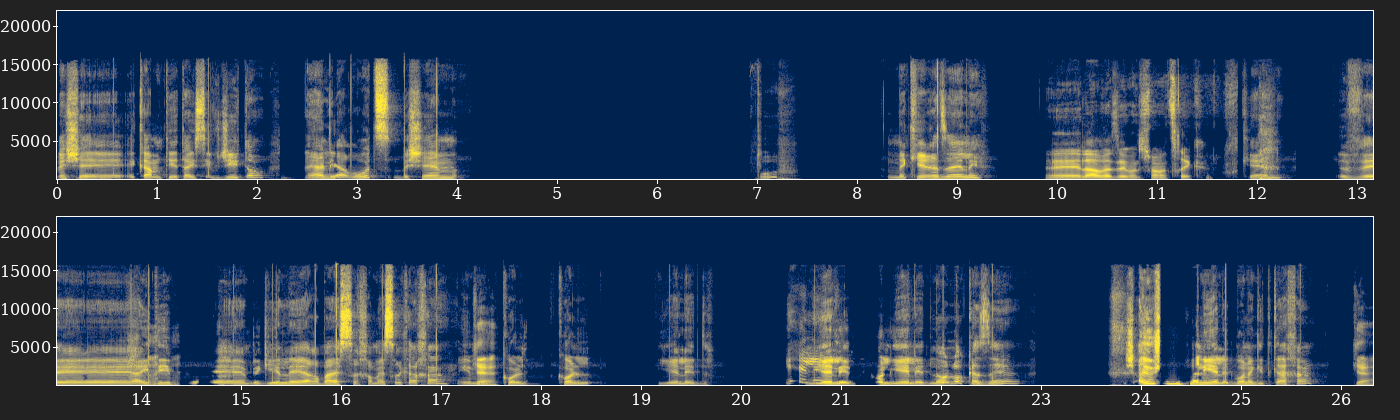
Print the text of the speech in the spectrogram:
לפני שהקמתי את ICFG איתו, היה לי ערוץ בשם, אוף. מכיר את זה אלי? אה, לא אבל זה נשמע מצחיק. כן. והייתי ב- בגיל 14-15 ככה, עם כן. כל, כל ילד. ילד. ילד, כל ילד, לא, לא כזה. היו שנים שאני ילד, בוא נגיד ככה. כן.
